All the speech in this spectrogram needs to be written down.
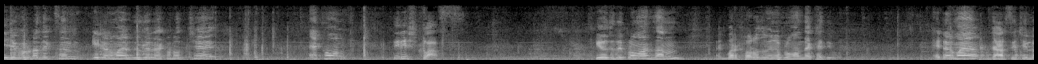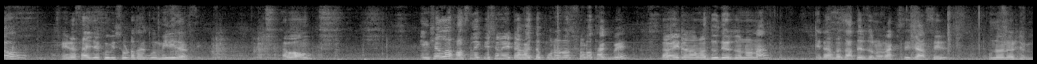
এই যে গরুটা দেখছেন, এটার মায়ের দুধের রেকর্ড হচ্ছে এখন তিরিশ প্লাস কেউ যদি প্রমাণ চান, একবার সরজমিনে প্রমাণ দেখাই দিব। এটার মায়ের জার্সি ছিল, এটা সাইজে খুবই ছোট থাকবে, মিনি জার্সি। এবং ইনশাল্লাহ ফার্স্ট সিলেকশনে এটা হয়তো পনেরো ষোলো থাকবে, তবে এটা আমরা দুধের জন্য না, এটা আমরা জাতের জন্য রাখছি, জার্সির উন্নয়নের জন্য।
